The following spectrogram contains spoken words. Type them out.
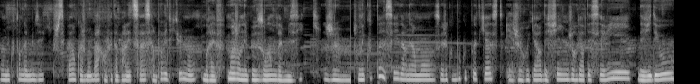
en écoutant de la musique. Je sais pas dans quoi je m'embarque en fait à parler de ça, c'est un peu ridicule, non? Bref, moi j'en ai besoin de la musique. Je j'en écoute pas assez dernièrement parce que j'écoute beaucoup de podcasts et je regarde des films, je regarde des séries, des vidéos.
